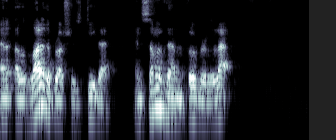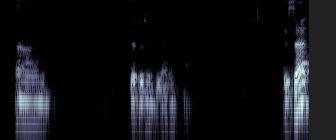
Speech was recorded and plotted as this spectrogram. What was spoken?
and a lot of the brushes do that. And some of them overlap. Um, that doesn't do anything. Is that?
